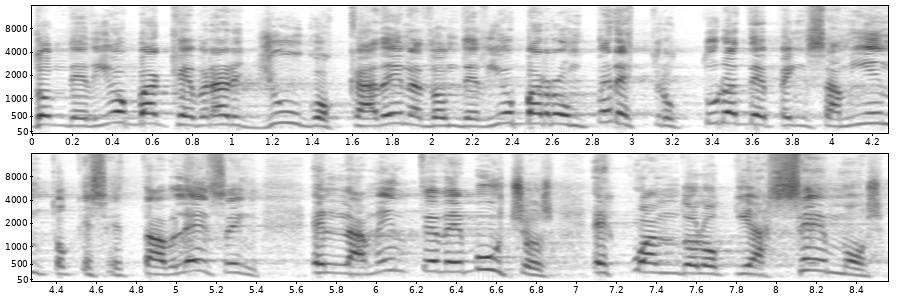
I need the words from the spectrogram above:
donde Dios va a quebrar yugos, cadenas, donde Dios va a romper estructuras de pensamiento que se establecen en la mente de muchos, es cuando lo que hacemos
